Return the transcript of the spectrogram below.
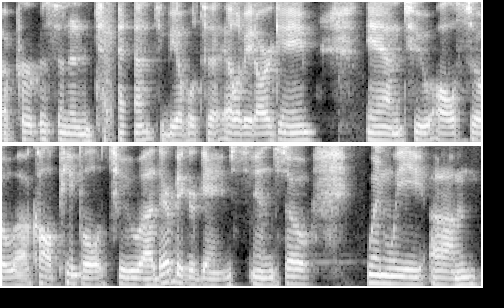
a purpose and an intent to be able to elevate our game and to also uh, call people to uh, their bigger games. And so, when we um,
